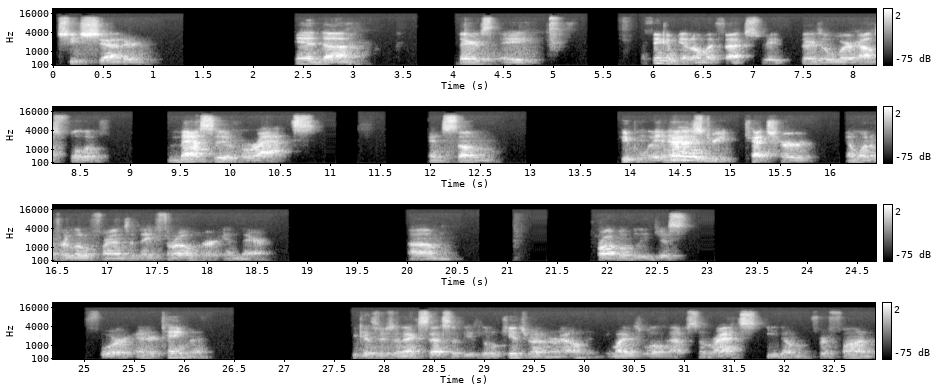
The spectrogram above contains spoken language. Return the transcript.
She's shattered. And uh, there's a, I think I'm getting all my facts straight. There's a warehouse full of massive rats, and some people living on the street catch her and one of her little friends, and they throw her in there. Um, probably just for entertainment because there's an excess of these little kids running around and you might as well have some rats eat them for fun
